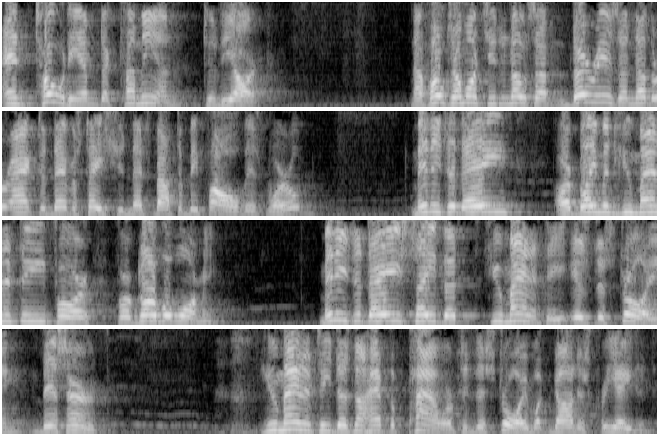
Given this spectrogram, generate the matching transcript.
and told him to come in to the ark. Now, folks, I want you to know something. There is another act of devastation that's about to befall this world. Many today are blaming humanity for, for global warming. Many today say that humanity is destroying this earth. Humanity does not have the power to destroy what God has created.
